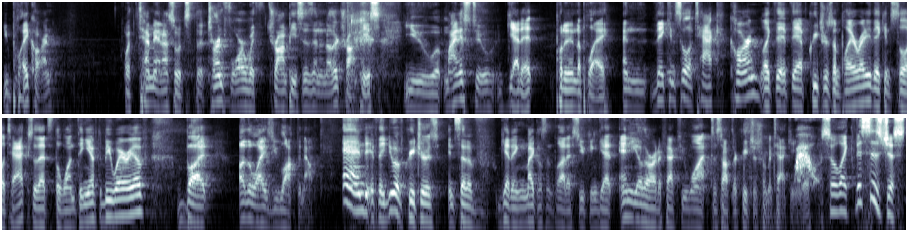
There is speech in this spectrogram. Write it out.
You play Karn with ten mana. So it's the turn four with Tron pieces and another Tron piece. You minus two, get it, put it into play, and they can still attack Karn. Like if they have creatures in play already, they can still attack. So that's the one thing you have to be wary of. But otherwise, you lock them out. And if they do have creatures, instead of getting Mycosynth Lattice, you can get any other artifact you want to stop their creatures from attacking you. Wow. So like this is just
